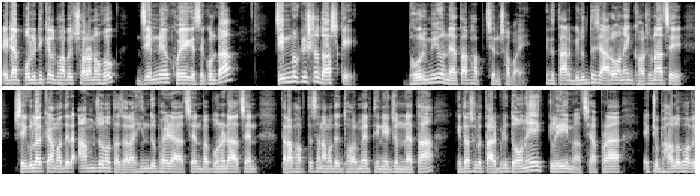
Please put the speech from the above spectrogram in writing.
এটা পলিটিক্যালভাবে ছড়ানো হোক, যেমনি হোক হয়ে গেছে। কোনটা? চিন্ময়কৃষ্ণ দাসকে ধর্মীয় নেতা ভাবছেন সবাই। কিন্তু তার বিরুদ্ধে যে আরও অনেক ঘটনা আছে, সেগুলোকে আমাদের আমজনতা যারা হিন্দু ভাইরা আছেন বা বোনেরা আছেন, তারা ভাবতেছেন আমাদের ধর্মের তিনি একজন নেতা, কিন্তু আসলে তার বিরুদ্ধে অনেক ক্লেম আছে। আপনারা একটু ভালোভাবে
